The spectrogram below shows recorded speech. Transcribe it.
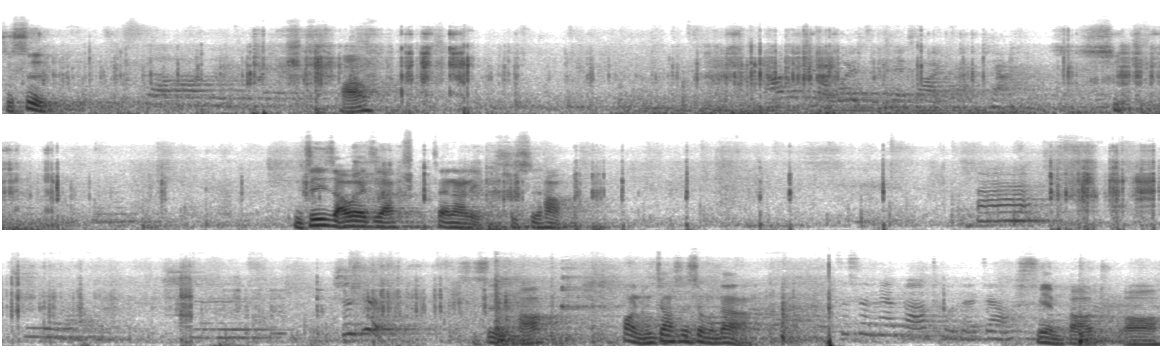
十四。好。你自己找位置啊，在那里？十四号。是好，哇！你们教室这么大。这是面包图的教室。面包图哦。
